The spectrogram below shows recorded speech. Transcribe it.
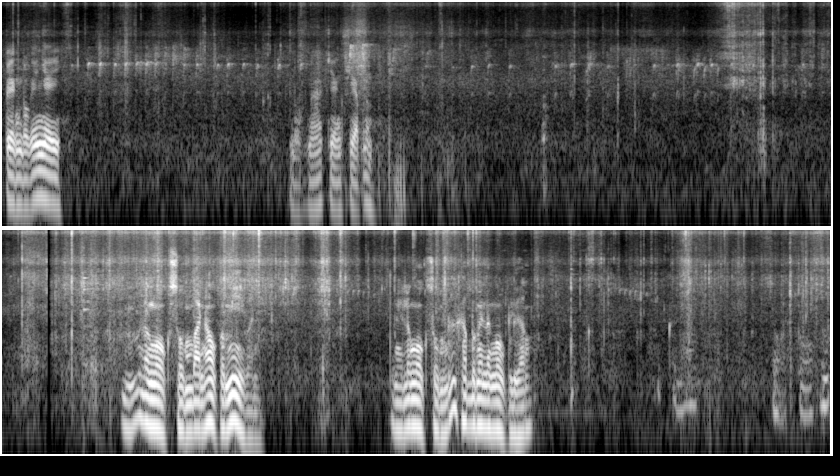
แปลงดอกใหญ่ๆดอกหนาแกงเสียบน้ำอืมละโงกสมบ้านเฮาก็มีบัดนตัวนี้ละโงกสมเด้อครับบ่แม่นละโงกเหลืองก็ยังสอดโตกเนาะ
